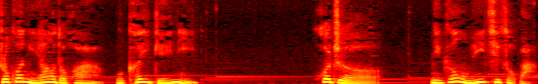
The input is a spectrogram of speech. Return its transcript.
如果你要的话，我可以给你。或者，你跟我们一起走吧，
